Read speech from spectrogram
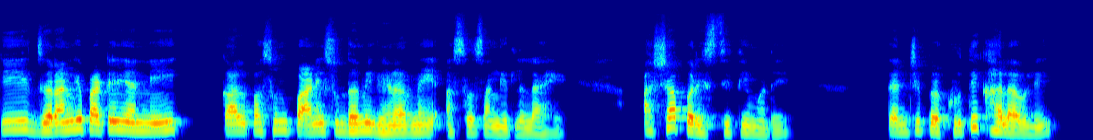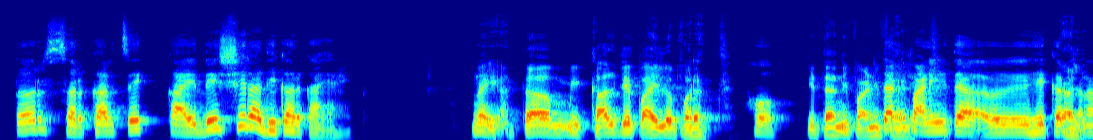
की जरांगे पाटील यांनी कालपासून पाणी सुद्धा मी घेणार नाही असं सांगितलेलं आहे. अशा परिस्थितीमध्ये त्यांची प्रकृती खालावली तर सरकारचे कायदेशीर अधिकार काय आहेत? नाही आता मी काल जे पाहिलं परत हो. की त्यांनी पाणी त्यांनी. पाणी त्या हे करताना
